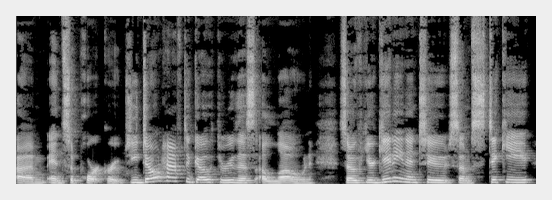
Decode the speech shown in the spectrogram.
um, and support groups. You don't have to go through this alone. So if you're getting into some sticky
